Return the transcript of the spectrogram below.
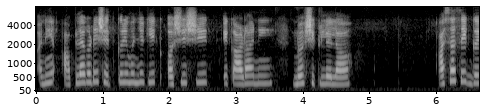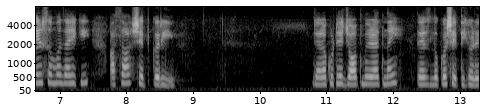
आणि आपल्याकडे शेतकरी म्हणजे की एक अशिक्षित एक अडाणी न शिकलेला असाच एक गैरसमज आहे की असा शेतकरी ज्याला कुठे जॉब मिळत नाही तेच लोक शेतीकडे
